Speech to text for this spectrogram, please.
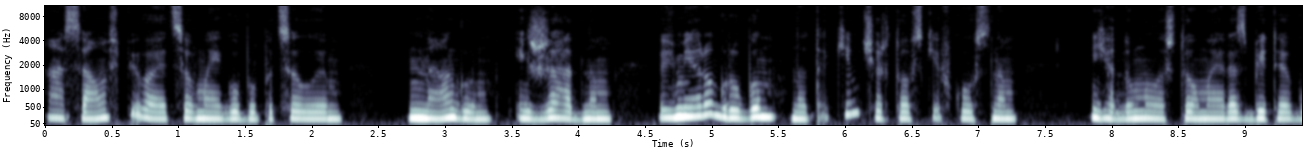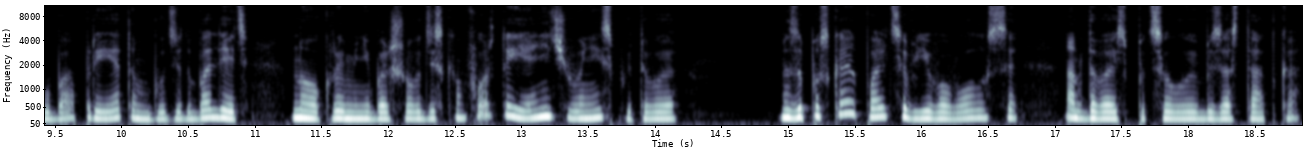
а сам впивается в мои губы поцелуем. Наглым и жадным, в меру грубым, но таким чертовски вкусным. Я думала, что моя разбитая губа при этом будет болеть, но кроме небольшого дискомфорта я ничего не испытываю. Запускаю пальцы в его волосы, отдаваясь поцелую без остатка.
